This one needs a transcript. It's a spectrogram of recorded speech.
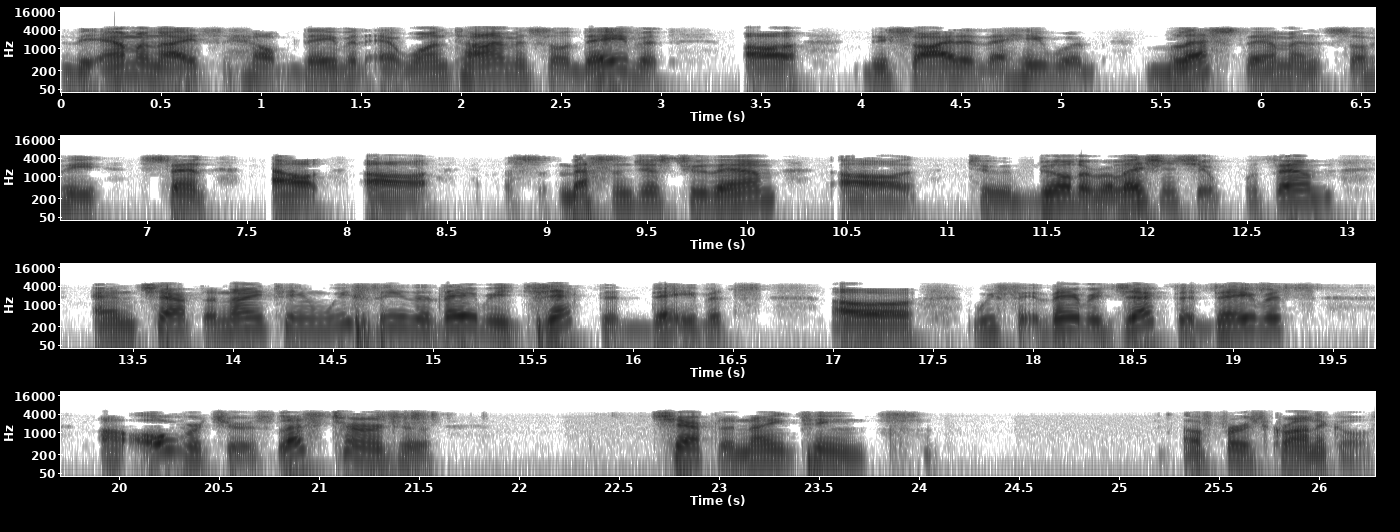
The Ammonites helped David at one time, and so David uh, decided that he would bless them, and so he sent out uh, messengers to them uh, to build a relationship with them. And chapter 19, we see that they rejected David's. Uh, we see they rejected David's uh, overtures. Let's turn to chapter 19 of First Chronicles.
